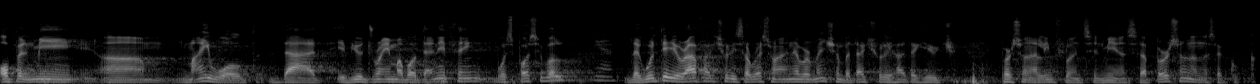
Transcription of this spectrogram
opened me um, my world that if you dream about anything was possible. Yeah. The Quilted Giraffe actually is a restaurant I never mentioned, but actually had a huge personal influence in me as a person and as a cook.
